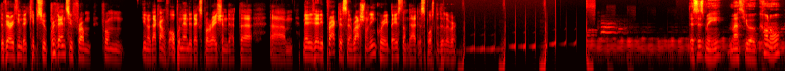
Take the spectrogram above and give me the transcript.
the very thing that keeps you prevents you from from you know that kind of open-ended exploration that uh, um, meditative practice and rational inquiry based on that is supposed to deliver. This is me, Matthew O'Connell,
